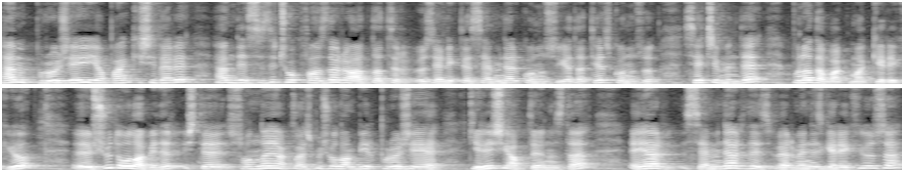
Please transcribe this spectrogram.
hem projeyi yapan kişileri hem de sizi çok fazla rahatlatır. Özellikle seminer konusu ya da tez konusu seçiminde buna da bakmak gerekiyor. Ee, şu da olabilir, işte sonuna yaklaşmış olan bir projeye giriş yaptığınızda eğer seminer de vermeniz gerekiyorsa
